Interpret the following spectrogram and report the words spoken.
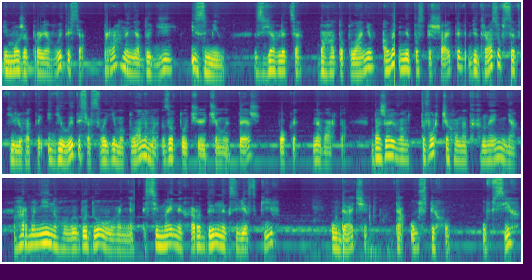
і може проявитися прагнення до дій і змін. З'являться багато планів, але не поспішайте відразу все втілювати і ділитися своїми планами з оточуючими теж поки не варто. Бажаю вам творчого натхнення, гармонійного вибудовування сімейних родинних зв'язків, удачі та успіху у всіх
